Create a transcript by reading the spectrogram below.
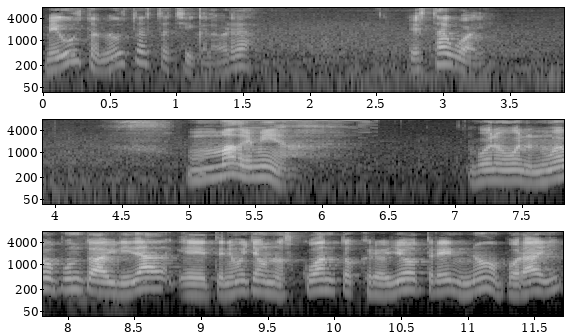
Me gusta, me gusta esta chica, la verdad. Está guay. Madre mía. Bueno, bueno, nuevo punto de habilidad. Eh, tenemos ya unos cuantos, creo yo. Tres, ¿no? Por ahí.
